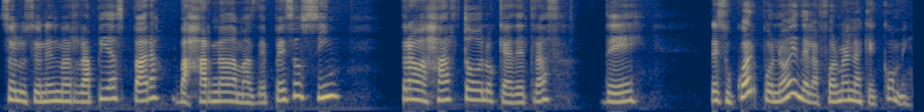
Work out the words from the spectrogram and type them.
soluciones más rápidas para bajar nada más de peso sin trabajar todo lo que hay detrás de, de su cuerpo, ¿no? Y de la forma en la que comen.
